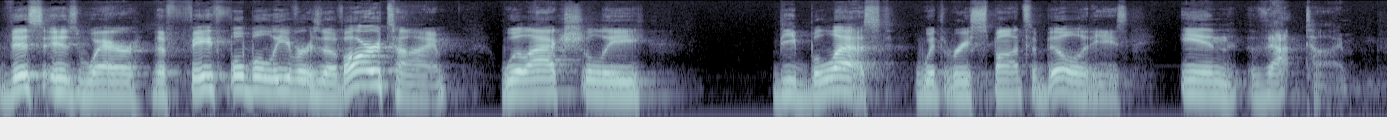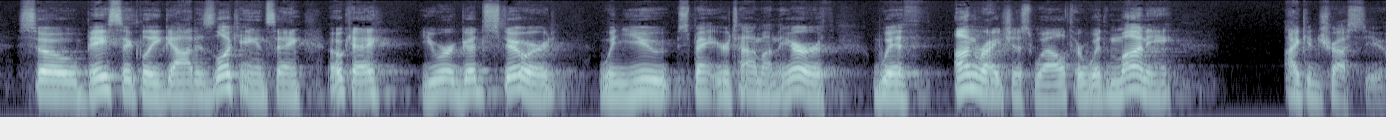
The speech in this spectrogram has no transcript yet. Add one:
This is where the faithful believers of our time will actually be blessed with responsibilities in that time. So basically, God is looking and saying, okay, you were a good steward when you spent your time on the earth with unrighteous wealth or with money. I can trust you.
